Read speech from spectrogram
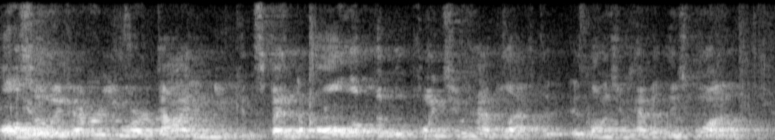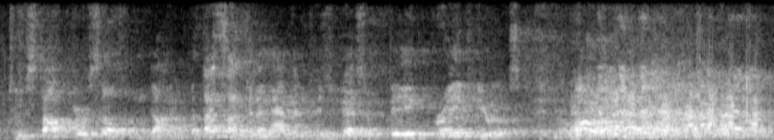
Also, if ever you are dying, you can spend all of the points you have left, as long as you have at least one, to stop yourself from dying. But that's not going to happen because you guys are big, brave heroes. All right.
